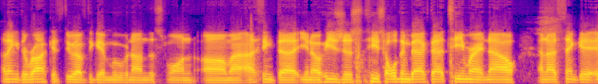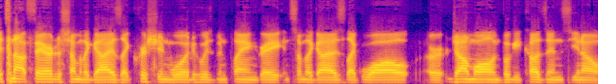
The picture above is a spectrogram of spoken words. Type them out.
I think the Rockets do have to get moving on this one. Um, I, I, think that you know he's just he's holding back that team right now, and I think it, it's not fair to some of the guys like Christian Wood, who has been playing great, and some of the guys like Wall or John Wall and Boogie Cousins, you know,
